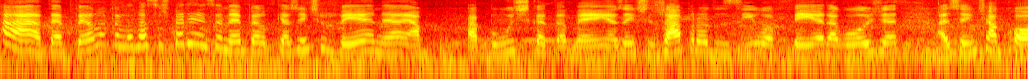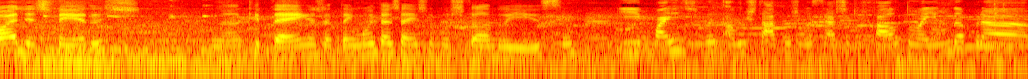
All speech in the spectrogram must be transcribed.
Ah, até pela, pela nossa experiência, né? Pelo que a gente vê, né? A, a busca também. A gente já produziu a feira, hoje a gente acolhe as feiras né, que tem, já tem muita gente buscando isso. E quais obstáculos você acha que faltam ainda para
